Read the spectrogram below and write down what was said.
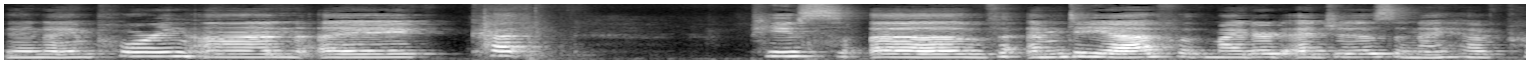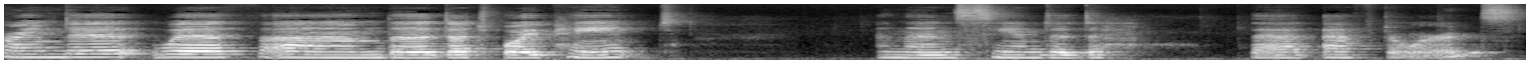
And I am pouring on a cut piece of MDF with mitered edges and I have primed it with um, the Dutch Boy paint and then sanded that afterwards.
